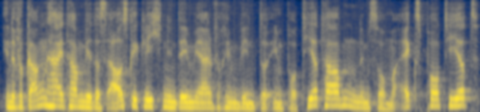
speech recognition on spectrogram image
in der Vergangenheit haben wir das ausgeglichen, indem wir einfach im Winter importiert haben und im Sommer exportiert.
